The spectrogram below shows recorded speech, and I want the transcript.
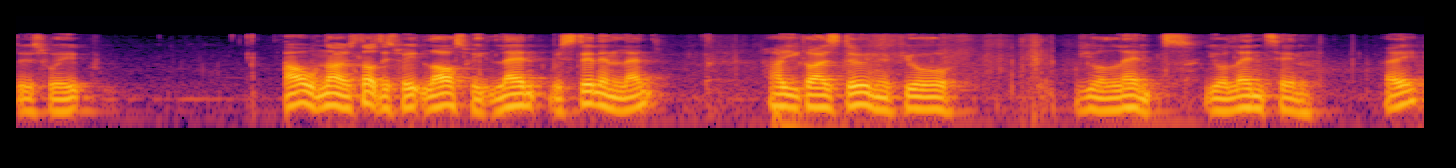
this week? Oh no, it's not this week. Last week, Lent. We're still in Lent. How you guys doing if you're if you're Lent? You're Lenting, hey?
